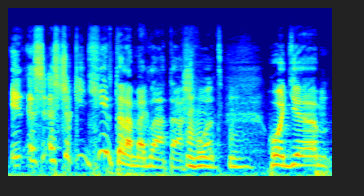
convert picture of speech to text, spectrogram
Én, ez, ez csak így hirtelen meglátás uh-huh, volt, hogy, öm,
